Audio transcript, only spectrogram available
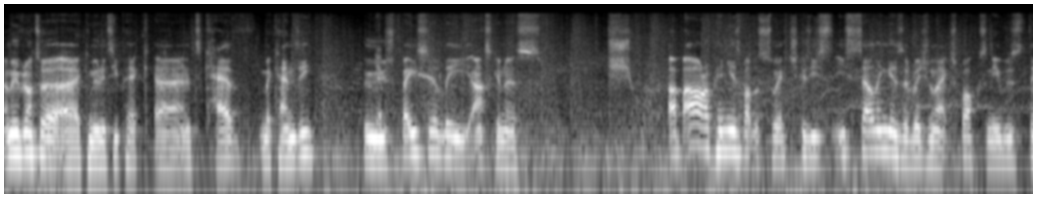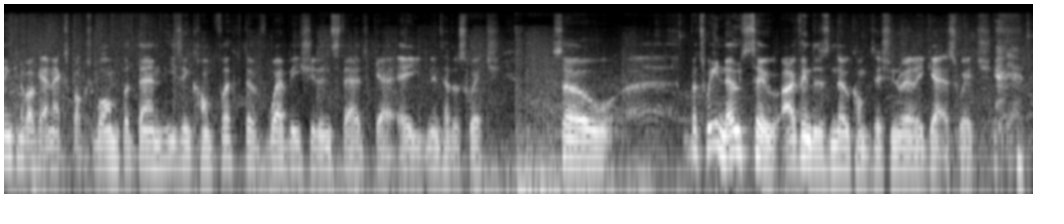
I'm moving on to a, a community pick, uh, and it's Kev McKenzie, who's Yep. basically asking us Our opinions about the Switch because he's he's selling his original Xbox and he was thinking about getting Xbox One, but then he's in conflict of whether he should instead get a Nintendo Switch. So uh, between those two, I think there's no competition really. Get a Switch. Yeah.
